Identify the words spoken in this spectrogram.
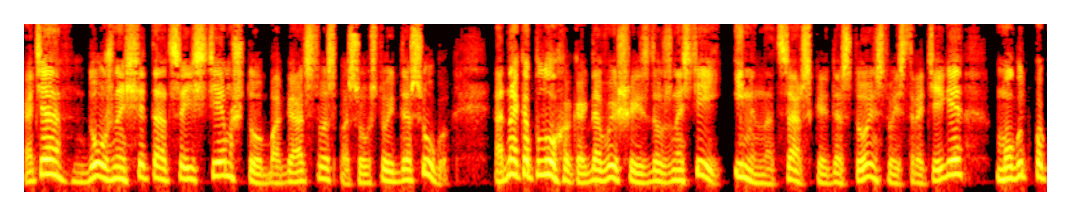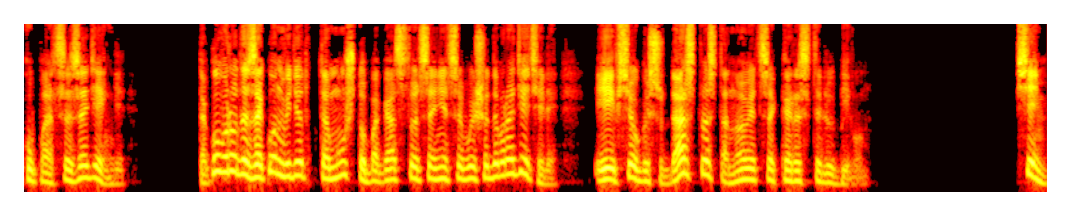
Хотя должно считаться и с тем, что богатство способствует досугу. Однако плохо, когда высшие из должностей, именно царское достоинство и стратегия, могут покупаться за деньги. Такого рода закон ведет к тому, что богатство ценится выше добродетели, и все государство становится корыстолюбивым. 7.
